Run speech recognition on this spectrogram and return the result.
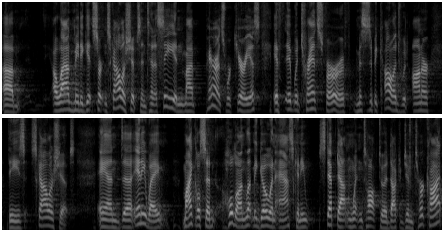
um, allowed me to get certain scholarships in Tennessee. And my parents were curious if it would transfer or if Mississippi College would honor these scholarships. And uh, anyway, Michael said, Hold on, let me go and ask. And he stepped out and went and talked to a Dr. Jim Turcotte.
